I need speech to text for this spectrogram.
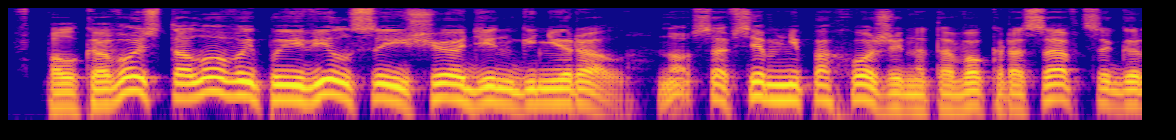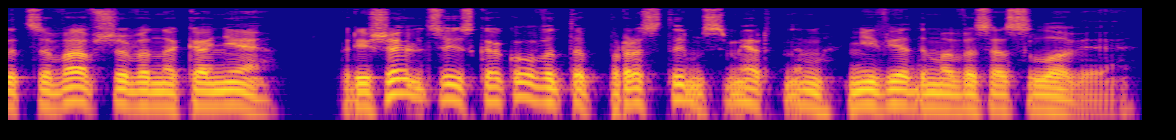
В полковой столовой появился еще один генерал, но совсем не похожий на того красавца, горцевавшего на коне, пришельца из какого-то простым смертным неведомого сословия.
